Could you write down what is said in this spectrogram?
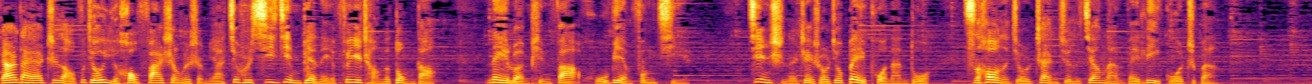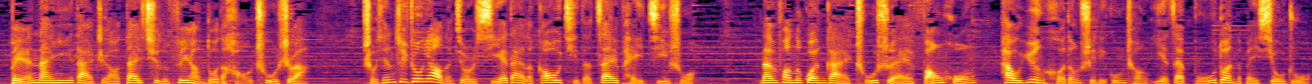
然而大家知道，不久以后发生了什么呀？就是西晋变得也非常的动荡。内乱频发，胡变风起，晋士呢这时候就被迫南渡。此后呢，就是占据了江南为立国之本。北人南移，大家知道带去了非常多的好处，是吧？首先最重要的就是携带了高级的栽培技术。南方的灌溉、储水、防洪，还有运河等水利工程也在不断的被修筑，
